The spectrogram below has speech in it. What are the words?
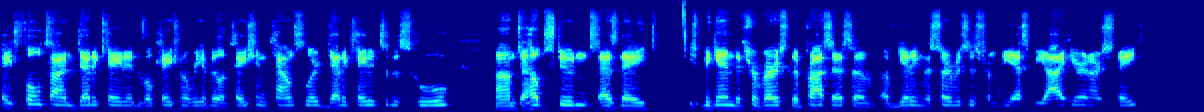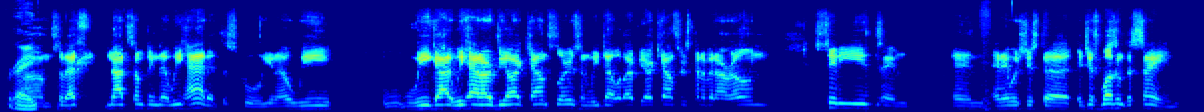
a full-time dedicated vocational rehabilitation counselor dedicated to the school um, to help students as they begin to traverse the process of, of getting the services from BSVI here in our state. Right. Um, so that's not something that we had at the school. You know, we we got we had our VR counselors and we dealt with our VR counselors kind of in our own cities and and and it was just a it just wasn't the same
